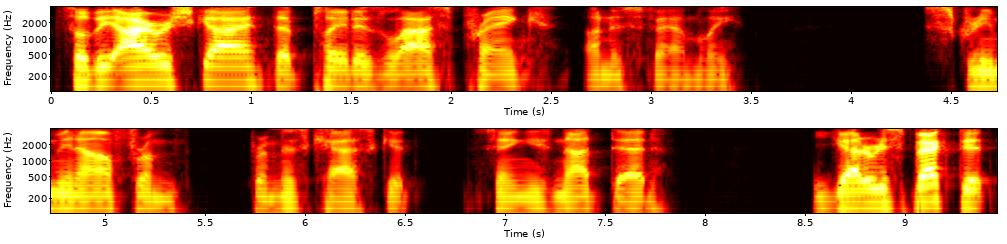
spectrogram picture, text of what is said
So the Irish guy that played his last prank on his family, screaming out from from his casket, saying he's not dead. You got to respect it,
